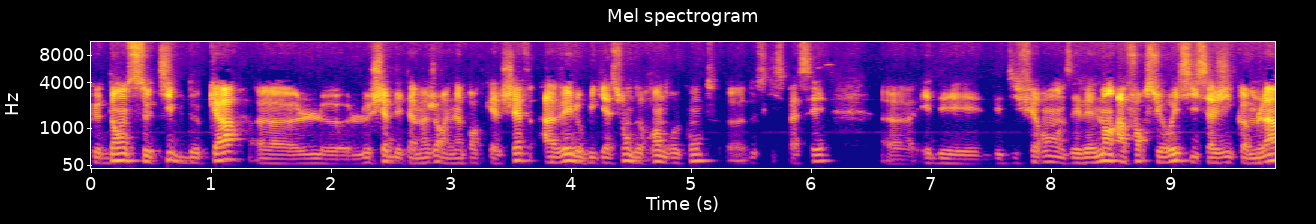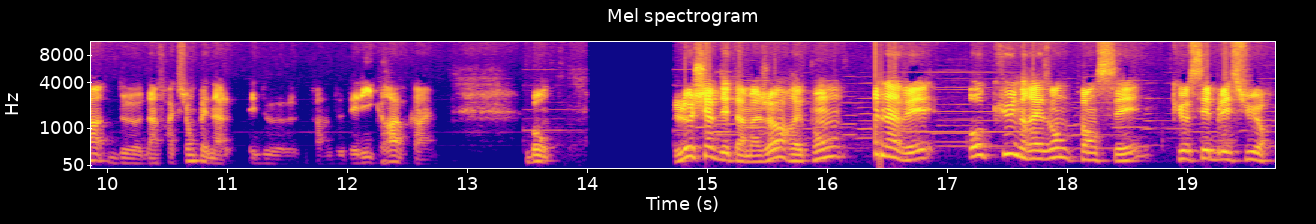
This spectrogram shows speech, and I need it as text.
que dans ce type de cas, euh, le, chef d'état-major et n'importe quel chef avait l'obligation de rendre compte euh, de ce qui se passait euh, et des, différents événements, a fortiori s'il s'agit comme là d'infractions pénales et de, délits graves quand même. Bon, le chef d'état-major répond Je n'avais aucune raison de penser que ces blessures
